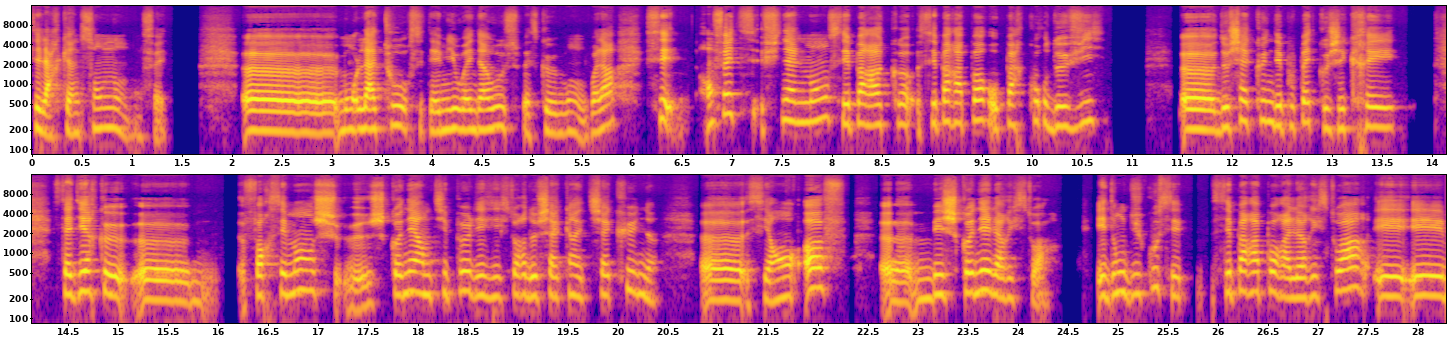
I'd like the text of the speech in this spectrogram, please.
C'est l'arcane de son nom, en fait. Heu, bon, la tour, c'était Amy Winehouse parce que bon, voilà. C'est en fait, finalement, c'est par rapport au parcours de vie, heu, de chacune des poupettes que j'ai créées. C'est-à-dire que, hem, forcément, je, connais un petit peu les histoires de chacun et de chacune. C'est en off, heu, mais je connais leur histoire et donc du coup, c'est c'est par rapport à leur histoire et et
